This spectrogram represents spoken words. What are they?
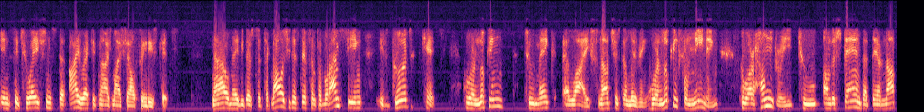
in situations that I recognize myself in these kids. Now, maybe there's the technology that's different, but what I'm seeing is good kids who are looking to make a life, not just a living, who are looking for meaning who are hungry to understand that they're not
